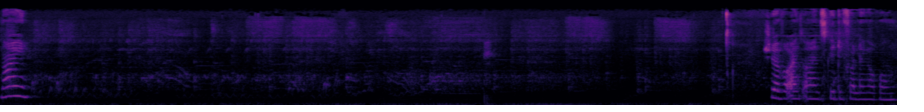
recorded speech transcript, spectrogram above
nein. Einfach 1-1, geht die Verlängerung.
